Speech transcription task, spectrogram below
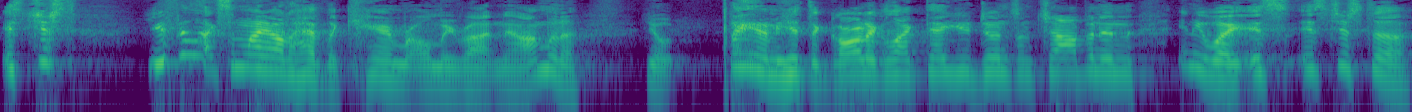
It's just, you feel like somebody ought to have the camera on me right now. I'm going to, you know, bam, you hit the garlic like that. You're doing some chopping. And anyway, it's, it's just a,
